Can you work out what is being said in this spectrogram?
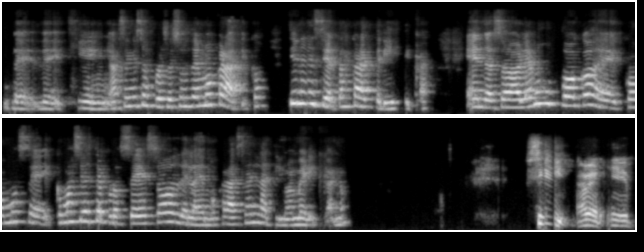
de, de quien hacen esos procesos democráticos tienen ciertas características. Entonces, hablemos un poco de cómo, se, cómo ha sido este proceso de la democracia en Latinoamérica, ¿no? Sí, a ver, eh,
